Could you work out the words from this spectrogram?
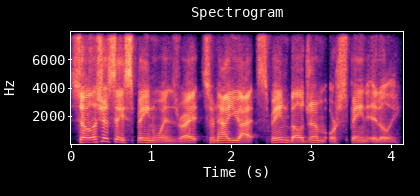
So let's just say Spain wins, right? So now you got Spain Belgium or Spain Italy.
